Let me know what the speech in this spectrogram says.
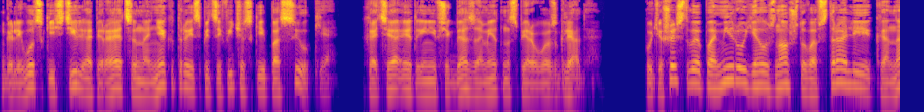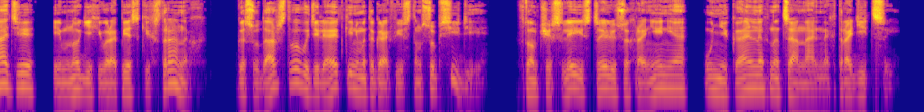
Голливудский стиль опирается на некоторые специфические посылки, хотя это и не всегда заметно с первого взгляда. Путешествуя по миру, я узнал, что в Австралии, Канаде и многих европейских странах государство выделяет кинематографистам субсидии, в том числе и с целью сохранения уникальных национальных традиций.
